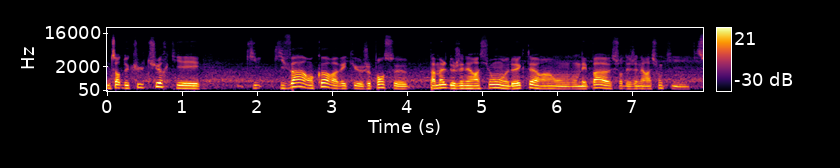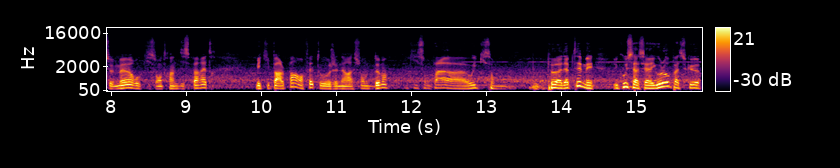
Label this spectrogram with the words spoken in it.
une sorte de culture qui est qui, qui va encore avec, je pense, pas mal de générations de lecteurs. hein. On n'est pas sur des générations qui, se meurent ou qui sont en train de disparaître, mais qui parlent pas en fait aux générations de demain. qui sont pas, euh, oui, qui sont peu adaptés, mais du coup c'est assez rigolo parce que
